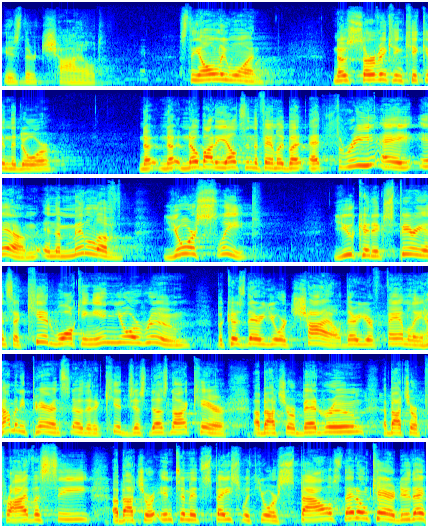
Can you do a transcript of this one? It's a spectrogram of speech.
is their child? It's the only one. No servant can kick in the door. No, no, nobody else in the family, but at 3 a.m., in the middle of your sleep, you could experience a kid walking in your room because they're your child, they're your family. How many parents know that a kid just does not care about your bedroom, about your privacy, about your intimate space with your spouse? They don't care, do they?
